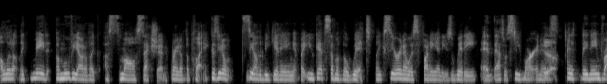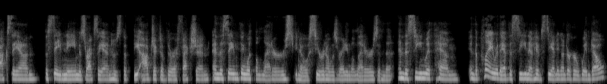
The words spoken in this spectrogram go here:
a little, like made a movie out of like a small section, right, of the play because you don't see all the beginning, but you get some of the wit. Like Cyrano is funny and he's witty, and that's what Steve Martin is. Yeah. And they named Roxanne the same name as Roxanne, who's the, the object of their affection. And the same thing with the letters. You know, Cyrano was writing the letters and the and the scene with him in the play where they have the scene of him standing under her window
